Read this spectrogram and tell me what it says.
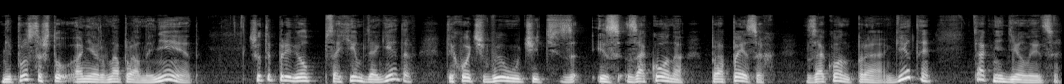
Не просто, что они равноправны, нет. Что ты привел псахим для гетов, ты хочешь выучить из закона про Песах закон про геты, так не делается.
